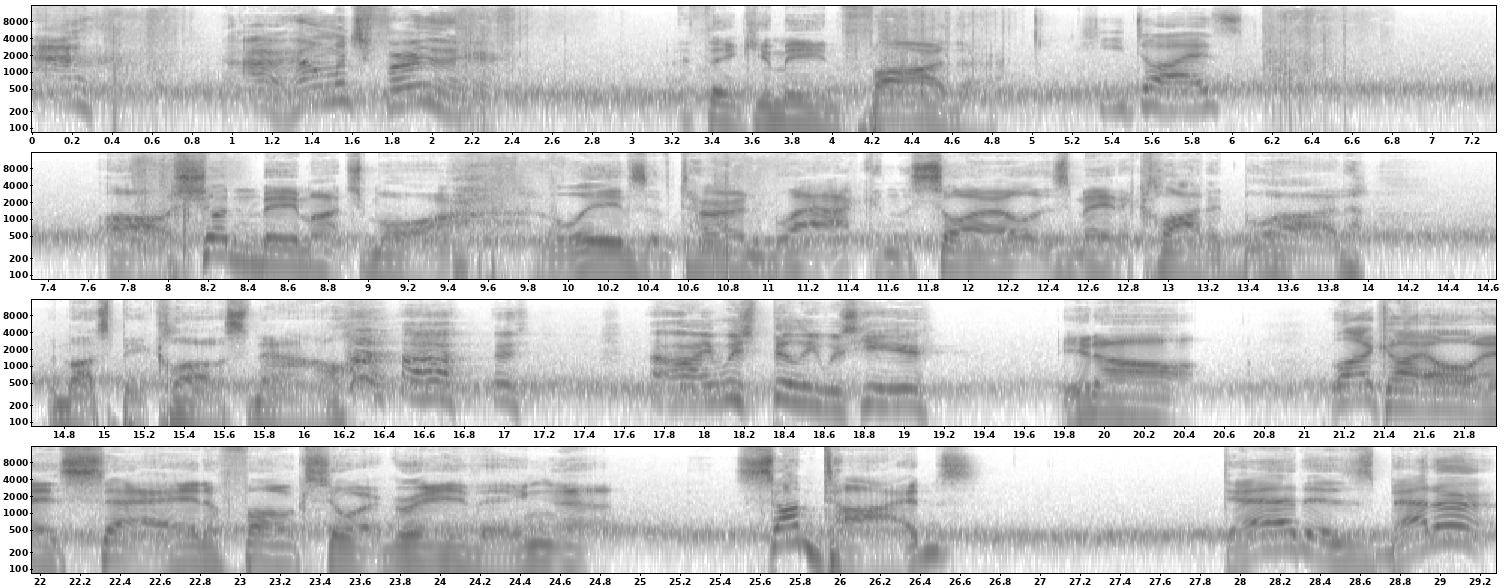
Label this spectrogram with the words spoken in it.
ah, ah, how much further? I think you mean farther. He does. Oh, shouldn't be much more. The leaves have turned black and the soil is made of clotted blood. We must be close now. I wish Billy was here. You know, like I always say to folks who are grieving, uh, sometimes dead is better.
